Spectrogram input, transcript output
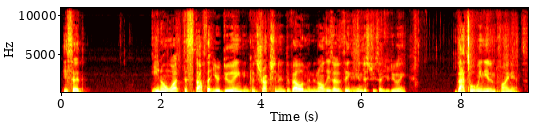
He said, "You know what? The stuff that you're doing in construction and development and all these other industries that you're doing, that's what we need in finance."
